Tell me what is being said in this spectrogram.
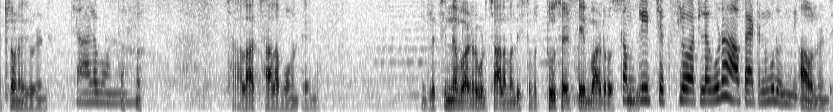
ఎట్లా ఉన్నాయి చూడండి. చాలా బాగున్నాయి. చాలా చాలా బాగుంటాయండి. ఇట్లా చిన్న బార్డర్ కూడా చాలా మంది ఇష్టం టూ సైడ్ సేమ్ బార్డర్ వస్తుంది. కంప్లీట్ చెక్స్లో అట్లా కూడా ఆ ప్యాటర్న్ కూడా ఉంది. అవునండి.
